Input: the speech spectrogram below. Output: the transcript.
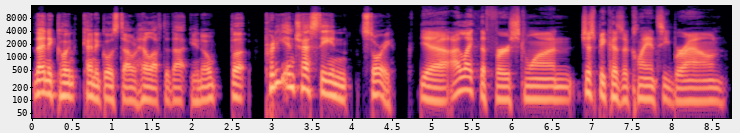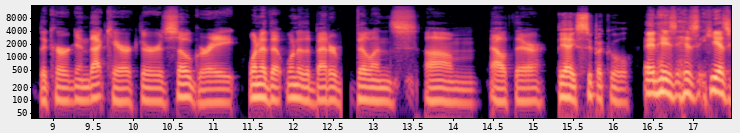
Then it kind of goes downhill after that, you know? But pretty interesting story. Yeah, I like the first one just because of Clancy Brown, the Kurgan. That character is so great. One of the one of the better villains um out there. Yeah, he's super cool. And his his he has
